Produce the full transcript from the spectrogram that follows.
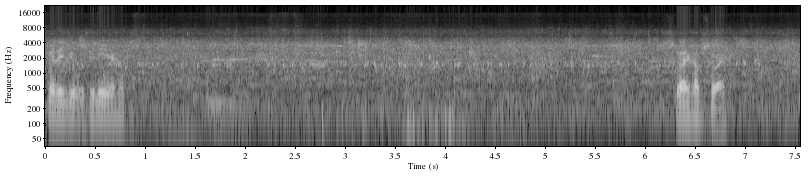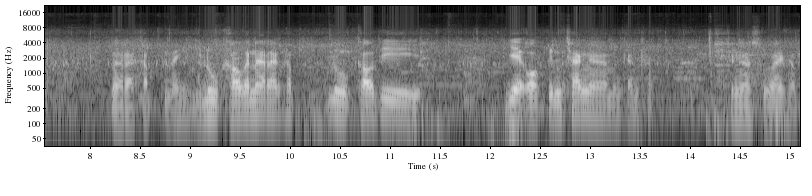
ไม่ได้อยู่ที่นี่ครับสวยครับสวยน่ารักครับในลูกเขาก็น่ารักครับ ลูกเขาที่แยกออกเป็นช้างงาเหมือนกันครับ ช้างงาสวยครับ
